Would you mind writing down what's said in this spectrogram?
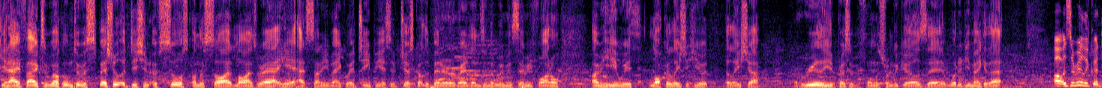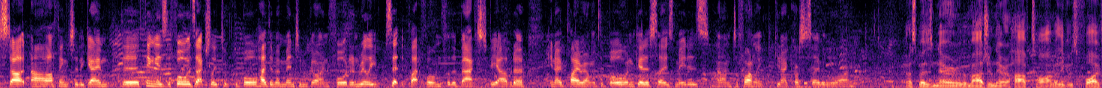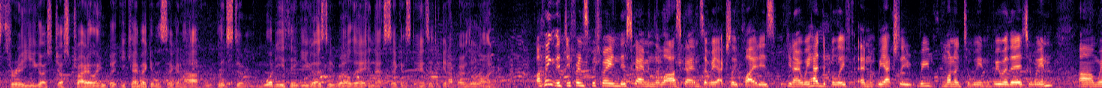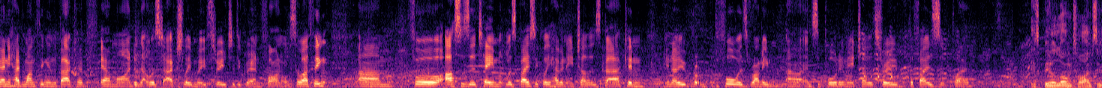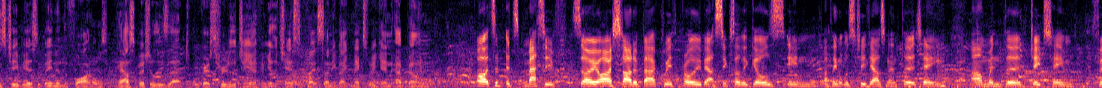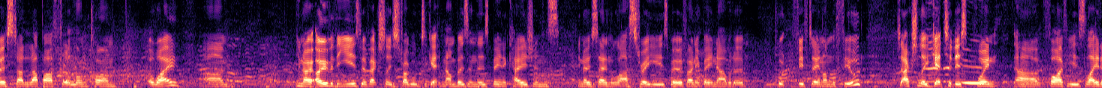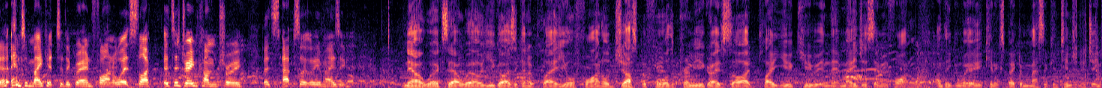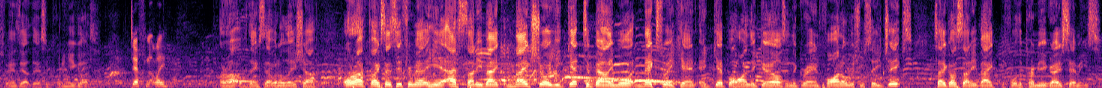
G'day folks and welcome to a special edition of Sauce on the Sidelines. We're out here at Sunnybank where GPS have just got the better of Redlands in the women's semi-final. I'm here with Lock Alisha Hewett. Alisha, a really impressive performance from the girls there. What did you make of that? Oh, it was a really good start, uh, I think, to the game. The thing is, the forwards actually took the ball, had the momentum going forward, and really set the platform for the backs to be able to, you know, play around with the ball and get us those metres um, to finally, you know, cross us over the line. And I suppose a margin there at half time. I think it was 5 3, you guys just trailing, but you came back in the second half and blitzed them. What do you think you guys did well there in that second stanza to get up over the line? I think the difference between this game and the last games that we actually played is, you know, we had the belief and we actually we wanted to win. We were there to win. Um, we only had one thing in the back of our mind, and that was to actually move through to the grand final. So I think um, for us as a team, it was basically having each other's back and, you know, the forwards running uh, and supporting each other through the phases of play. It's been a long time since GPS have been in the finals. How special is that to progress through to the GF and get the chance to face Sunnybank next weekend at Ballymore? Oh, it's, a, it's massive. So I started back with probably about six other girls in, I think it was 2013, um, when the Jeeps team first started up after a long time away. Um, you know, over the years we've actually struggled to get numbers, and there's been occasions, you know, say in the last three years where we've only been able to put 15 on the field. To actually get to this point uh, five years later and to make it to the grand final, it's like it's a dream come true. It's absolutely amazing. Now it works out well. You guys are going to play your final just before the Premier Grade side play UQ in their major semi-final. I'm thinking we can expect a massive contingent of Jeeps fans out there supporting you guys. Definitely. All right, well, thanks for that one, Alisha. All right, folks, that's it from out here at Sunnybank. Make sure you get to Ballymore next weekend and get behind the girls in the grand final, which will see Jeeps take on Sunnybank before the Premier Grade semis.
